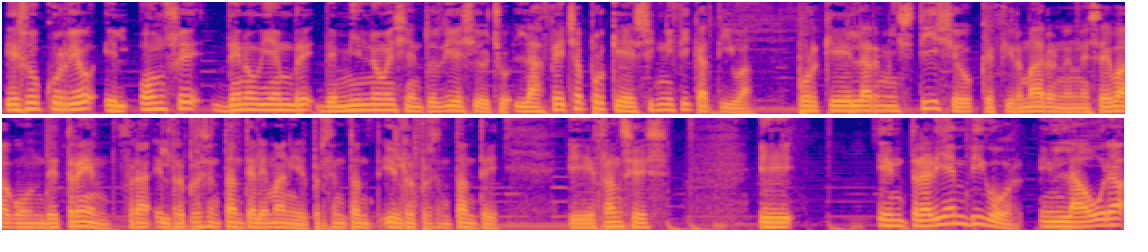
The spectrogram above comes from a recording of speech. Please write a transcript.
Eso ocurrió el 11 de noviembre de 1918. La fecha porque es significativa, porque el armisticio que firmaron en ese vagón de tren, el representante alemán y el representante, el representante eh, francés, eh, entraría en vigor en la hora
